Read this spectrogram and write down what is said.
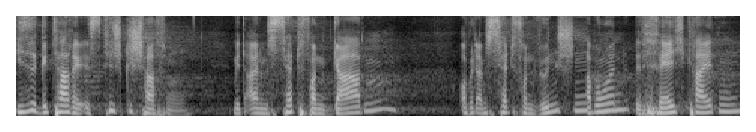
diese Gitarre ist fisch geschaffen mit einem Set von Gaben, auch mit einem Set von Wünschen, Befähigkeiten,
